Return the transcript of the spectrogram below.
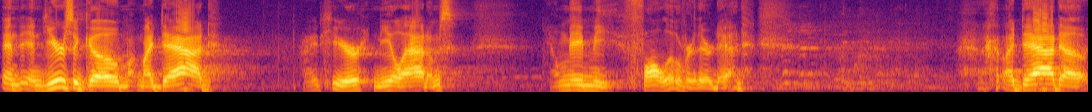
And, and years ago, my dad, right here, Neil Adams, you know, made me fall over there, Dad my dad uh,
